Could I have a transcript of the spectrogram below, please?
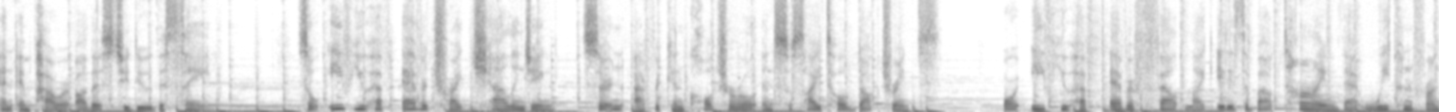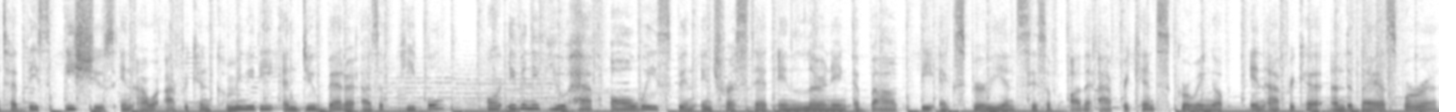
and empower others to do the same. So, if you have ever tried challenging certain African cultural and societal doctrines, or if you have ever felt like it is about time that we confronted these issues in our African community and do better as a people, or even if you have always been interested in learning about the experiences of other Africans growing up in Africa and the diaspora,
